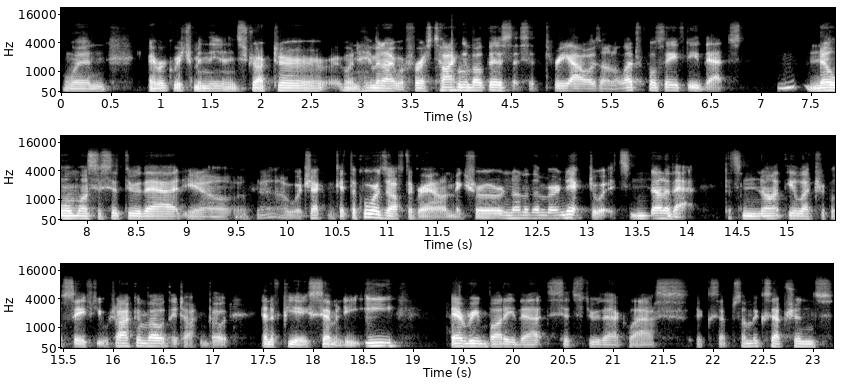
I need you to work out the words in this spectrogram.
when Eric Richmond, the instructor, when him and I were first talking about this, I said three hours on electrical safety. That's no one wants to sit through that. You know, uh, we're checking, get the cords off the ground, make sure none of them are nicked. Or it's none of that. That's not the electrical safety we're talking about. They talk about NFPA 70E. Everybody that sits through that class, except some exceptions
